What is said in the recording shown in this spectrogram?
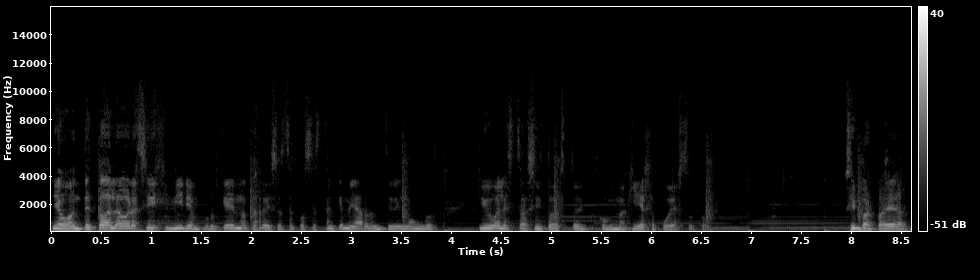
Y aguanté toda la hora así dije, Miriam, ¿por qué no te revisas estas cosas están que me arden, tienen hongos? Y igual está así todo estoico, con mi maquillaje puesto, todo. Sin parpadear.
